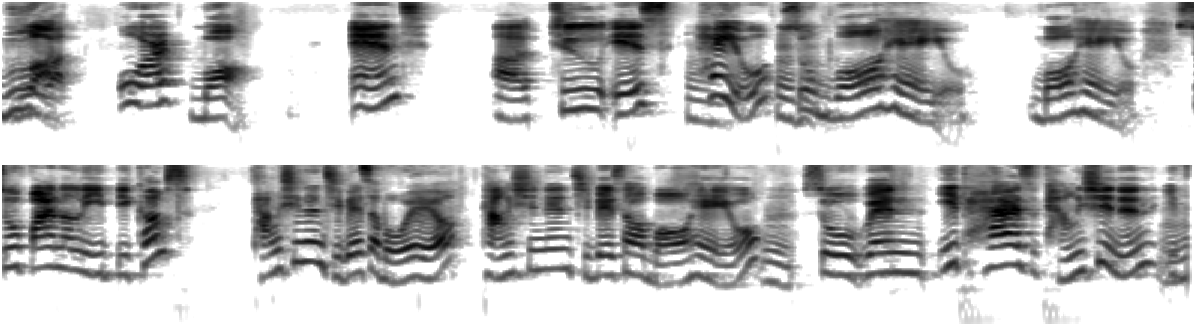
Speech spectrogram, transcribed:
무엇 or 뭐. And uh, do is 해요. So 뭐 해요? 뭐 해요? So finally it becomes 당신은 집에서 뭐 해요? 당신은 집에서 뭐 해요? So when it has 당신은, it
